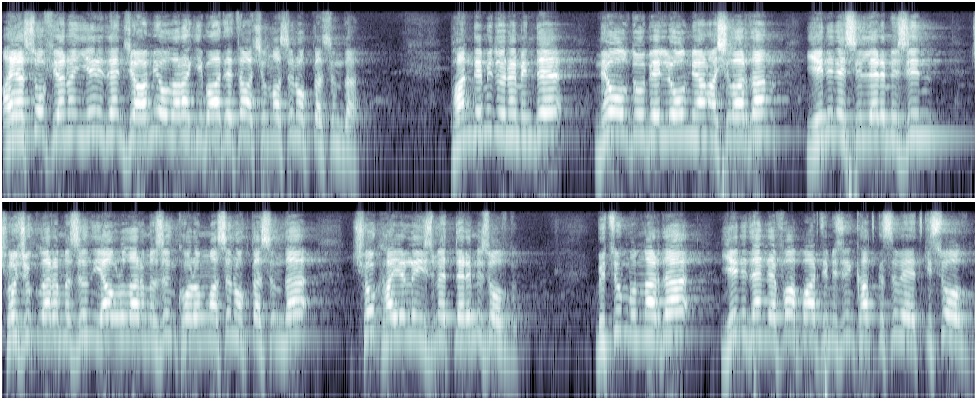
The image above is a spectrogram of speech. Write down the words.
Ayasofya'nın yeniden cami olarak ibadete açılması noktasında, pandemi döneminde ne olduğu belli olmayan aşılardan yeni nesillerimizin, çocuklarımızın, yavrularımızın korunması noktasında çok hayırlı hizmetlerimiz oldu. Bütün bunlarda yeniden Refah Partimizin katkısı ve etkisi oldu.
